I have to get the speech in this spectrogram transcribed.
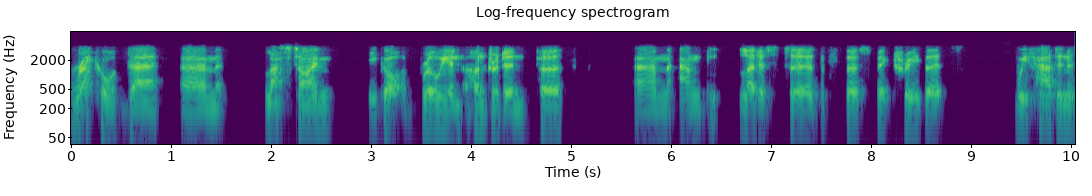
record there. Um, last time he got a brilliant 100 in Perth um, and led us to the first victory that we've had in a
